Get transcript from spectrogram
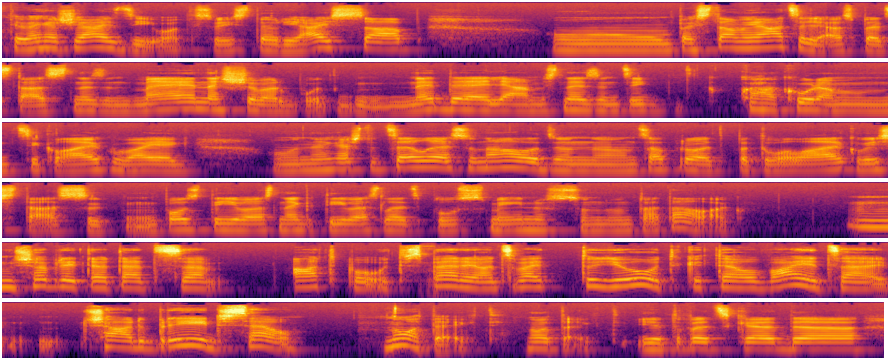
tev vienkārši jāizdzīvo tas viss, tev ir jāizsāp. Un pēc tam jāceļās pēc tās nezinu, mēneša, varbūt nedēļām. Es nezinu, cik, kā kuram cik laiku vajag. Un vienkārši tu celies un audz un, un saproti pa to laiku visas tās pozitīvās, negatīvās lietas, plusus, mīnus un, un tā tālāk. Mm, šobrīd ir tāds atpūtas periods, vai tu jūti, ka tev vajadzēja šādu brīdi sev? Noteikti, noteikti. Ja tāpēc, kad uh,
